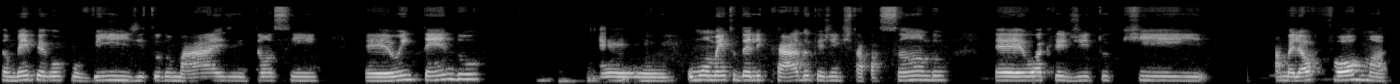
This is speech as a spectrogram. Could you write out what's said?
também pegou Covid e tudo mais, então, assim, é, eu entendo é, o momento delicado que a gente está passando, é, eu acredito que a melhor forma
